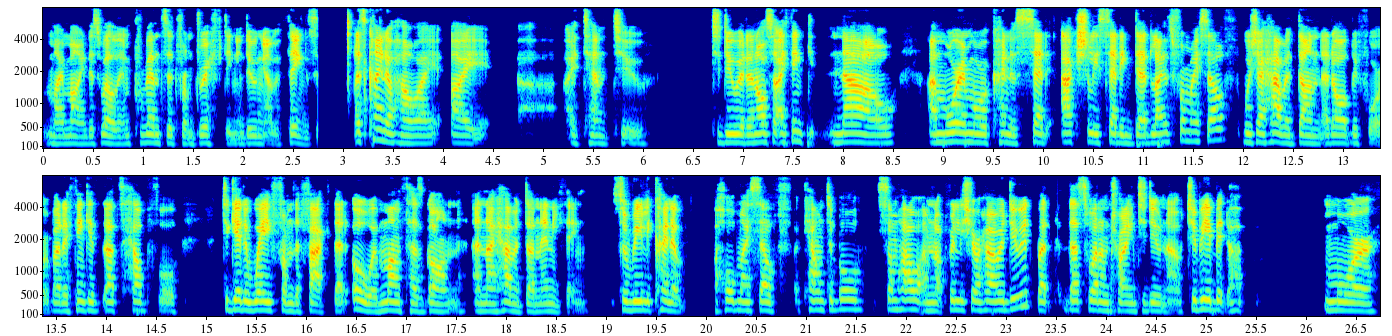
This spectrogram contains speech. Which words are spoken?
my mind as well and prevents it from drifting and doing other things. That's kind of how i i uh, i tend to to do it. And also i think now i'm more and more kind of set actually setting deadlines for myself which i haven't done at all before. But i think it, that's helpful to get away from the fact that oh a month has gone and i haven't done anything. So really kind of hold myself accountable somehow. I'm not really sure how i do it but that's what i'm trying to do now to be a bit more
